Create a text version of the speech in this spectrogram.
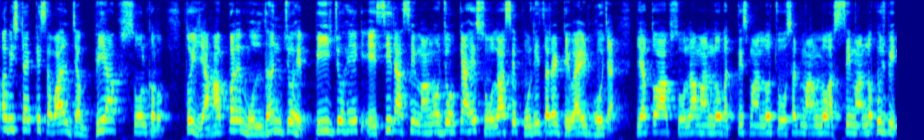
अब इस टाइप के सवाल जब भी आप सोल्व करो तो यहाँ पर मूलधन जो है पी जो है, एक ऐसी राशि मानो जो क्या है? 16 से पूरी तरह डिवाइड हो जाए। या तो आप 16 मान लो 32 मान लो, चौसठ मान लो 80 मान लो, कुछ भी।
